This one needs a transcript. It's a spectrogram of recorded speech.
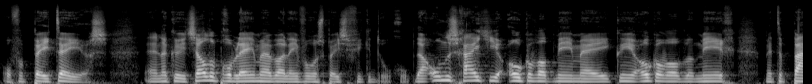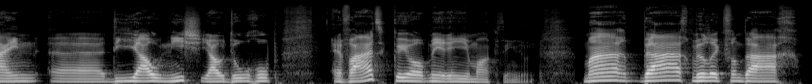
of op PT'ers. En dan kun je hetzelfde probleem hebben, alleen voor een specifieke doelgroep. Daar onderscheid je je ook al wat meer mee. Kun je ook al wat meer met de pijn uh, die jouw niche, jouw doelgroep ervaart, kun je wat meer in je marketing doen. Maar daar wil ik vandaag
